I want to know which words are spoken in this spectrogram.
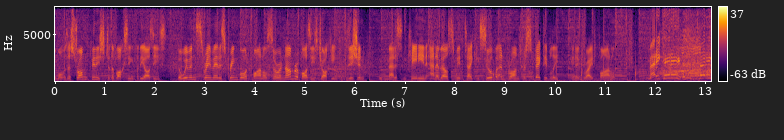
In what was a strong finish to the boxing for the Aussies. The women's 3 metre springboard final saw a number of Aussies jockeying for position, with Madison Keeney and Anabelle Smith taking silver and bronze respectively in a great final. Matty Keating! Matty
